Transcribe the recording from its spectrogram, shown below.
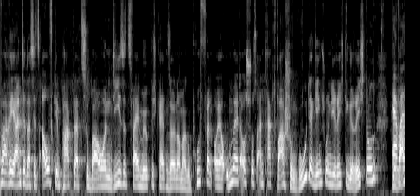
Variante, das jetzt auf dem Parkplatz zu bauen, diese zwei Möglichkeiten sollen nochmal geprüft werden. Euer Umweltausschussantrag war schon gut, der ging schon in die richtige Richtung. Wir er war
